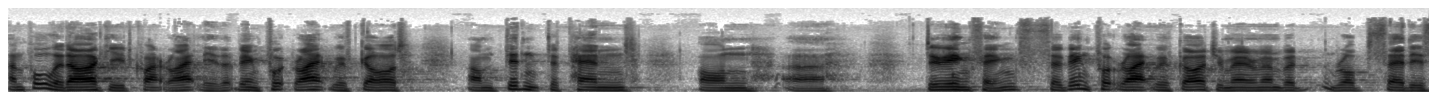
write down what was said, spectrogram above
And Paul had argued quite rightly that being put right with God um, didn't depend on uh, doing things. So being put right with God, you may remember Rob said, is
